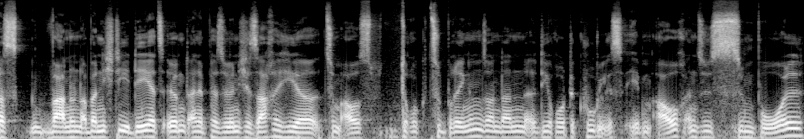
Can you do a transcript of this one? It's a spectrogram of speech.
das war nun aber nicht die Idee, jetzt irgendeine persönliche Sache hier zum Ausdruck zu bringen, sondern äh, die rote Kugel ist eben auch ein Symbol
